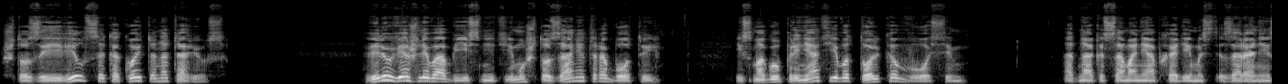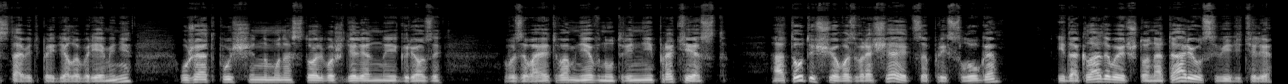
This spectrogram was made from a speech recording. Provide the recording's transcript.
что заявился какой-то нотариус. Велю вежливо объяснить ему, что занят работой, и смогу принять его только в восемь. Однако сама необходимость заранее ставить пределы времени — уже отпущенному на столь вожделенные грезы, вызывает во мне внутренний протест. А тут еще возвращается прислуга и докладывает, что нотариус, видите ли,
